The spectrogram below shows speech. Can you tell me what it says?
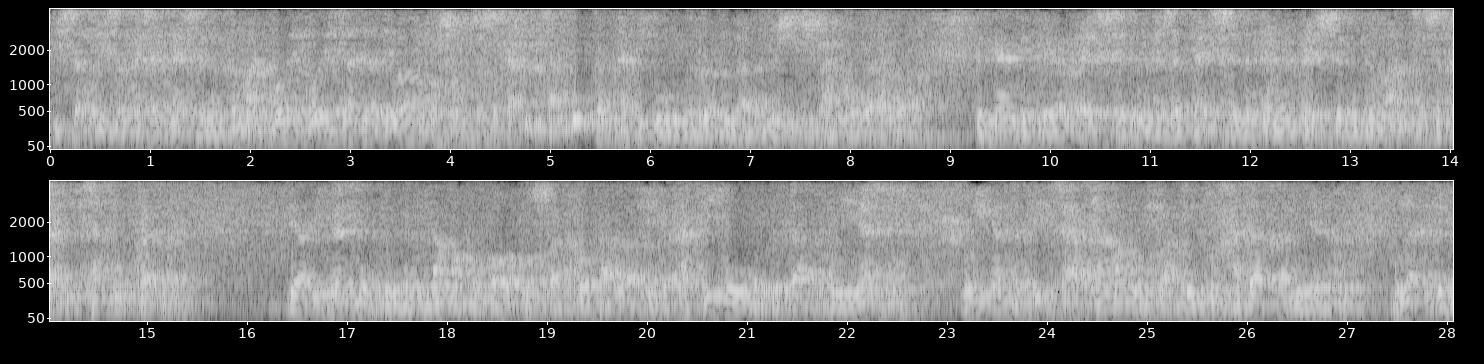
Iseng-iseng SMS dengan teman Boleh-boleh saja di waktu kosong sesekali Sambungkan hatimu dengan Rabbul Alamin Subhanahu wa ta'ala Dengan GPRS, dengan SMS, dengan MMS, dengan teman Sesekali sambungkan Jaringanmu dengan nama Allah Subhanahu wa ta'ala Hingga hatimu bergetar mengingat Mengingat detik saat namamu dipanggil menghadapnya bulan demi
